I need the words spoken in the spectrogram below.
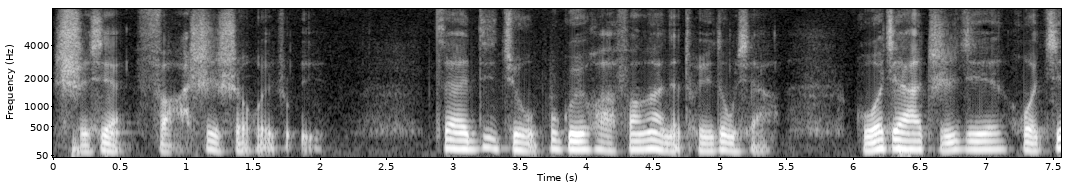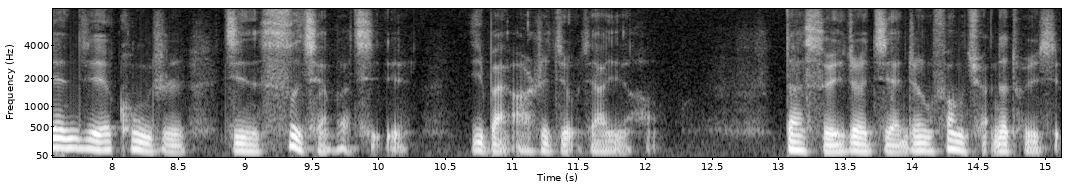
实现法式社会主义。在第九步规划方案的推动下，国家直接或间接控制近四千个企业，一百二十九家银行。但随着简政放权的推行，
